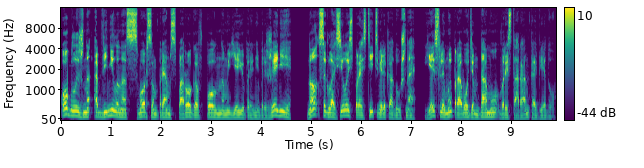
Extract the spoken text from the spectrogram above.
Облыжно обвинила нас с Морсом прям с порога в полном ею пренебрежении, но согласилась простить великодушно, если мы проводим даму в ресторан к обеду.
